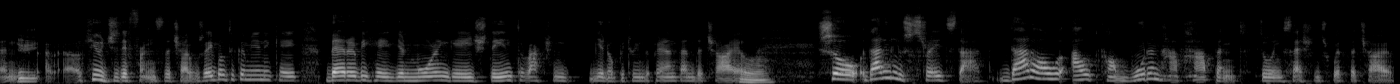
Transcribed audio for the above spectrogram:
a, a, huge difference. The child was able to communicate, better behavior, more engaged, the interaction, you know, between the parent and the child. Mm. So that illustrates that. That outcome wouldn't have happened doing sessions with the child.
